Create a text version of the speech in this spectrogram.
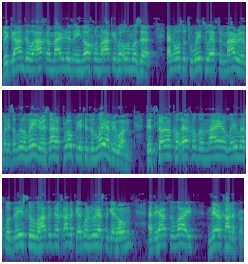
The gam de la'acha ma'ariv einochon la'akiv ha'olam hazeh. And also to wait till after ma'ariv when it's a little later is not appropriate to delay everyone. The tzara kol echel v'maher leilech lebesu lahadik ner Chanukah. Everyone really has to get home and they have to light ner Chanukah.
